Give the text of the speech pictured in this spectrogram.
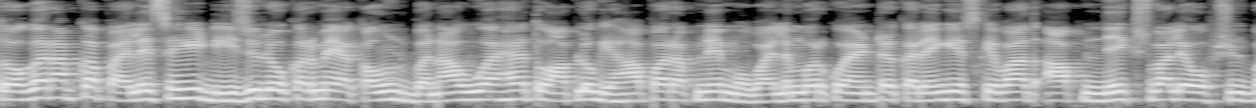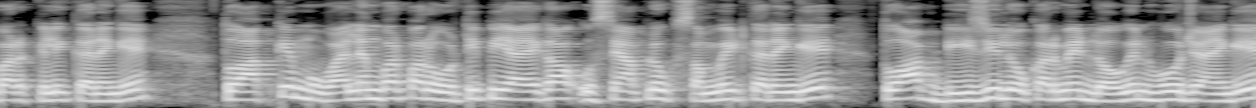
तो अगर आपका पहले से ही डीजी लॉकर में अकाउंट बना हुआ है तो आप लोग यहाँ पर अपने मोबाइल नंबर को एंटर करेंगे। इसके बाद आप नेक्स्ट वाले ऑप्शन पर क्लिक करेंगे। तो आपके मोबाइल नंबर पर ओटीपी आएगा, उसे आप लोग सबमिट करेंगे। तो आप डीजी लॉकर में लॉग हो जाएँगे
